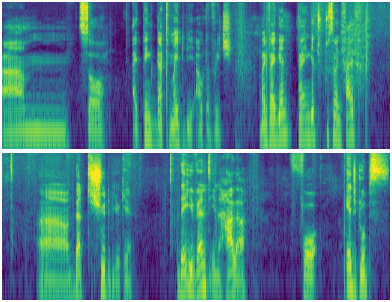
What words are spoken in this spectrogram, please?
Um, so I think that might be out of reach. But if I can, can get to 275, uh, that should be okay. The event in Halle for age groups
